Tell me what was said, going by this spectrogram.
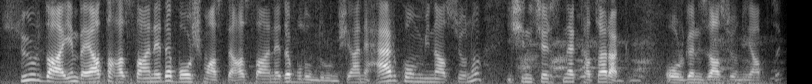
sür daim veyahut da hastanede boş maske, hastanede bulundurulmuş. Yani her kombinasyonu işin içerisine katarak organizasyonu yaptık.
